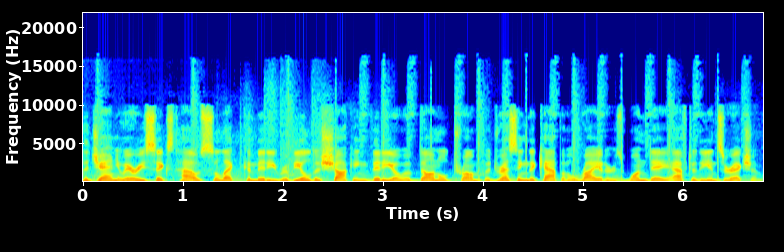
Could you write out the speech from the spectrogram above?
The January 6th House Select Committee revealed a shocking video of Donald Trump addressing the Capitol rioters one day after the insurrection.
